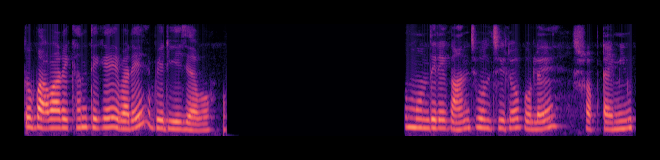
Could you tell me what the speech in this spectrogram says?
তো বাবার এখান থেকে এবারে বেরিয়ে যাব। মন্দিরে গান চলছিল বলে সবটাই মিউট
